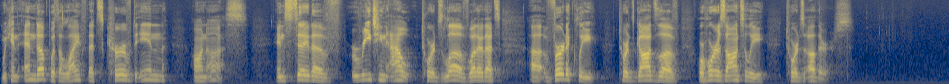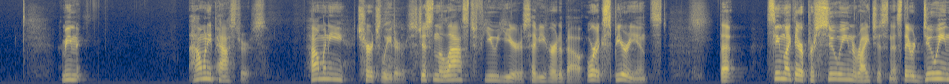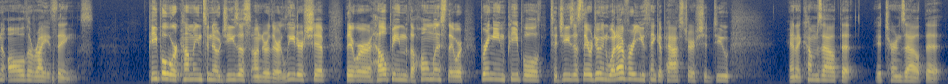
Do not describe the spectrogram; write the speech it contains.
we can end up with a life that's curved in on us instead of reaching out towards love, whether that's uh, vertically towards God's love or horizontally towards others. I mean, how many pastors, how many church leaders, just in the last few years, have you heard about or experienced that seemed like they were pursuing righteousness? They were doing all the right things. People were coming to know Jesus under their leadership. They were helping the homeless. They were bringing people to Jesus. They were doing whatever you think a pastor should do. And it comes out that, it turns out that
